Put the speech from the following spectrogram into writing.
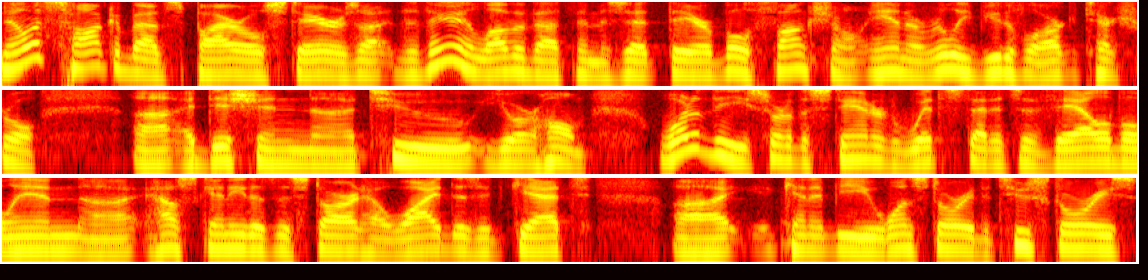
Now let's talk about spiral stairs. Uh, the thing I love about them is that they are both functional and a really beautiful architectural uh, addition uh, to your home. What are the sort of the standard widths that it's available in? Uh, how skinny does it start? How wide does it get? Uh, can it be one story to two stories?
